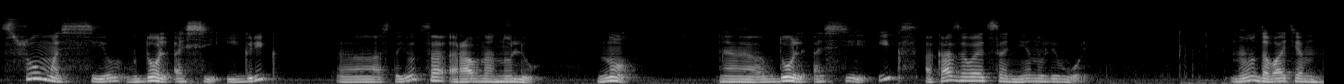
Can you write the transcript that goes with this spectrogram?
сумма сил вдоль оси y э, остается равна нулю. Но вдоль оси x оказывается не нулевой. Ну, давайте,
